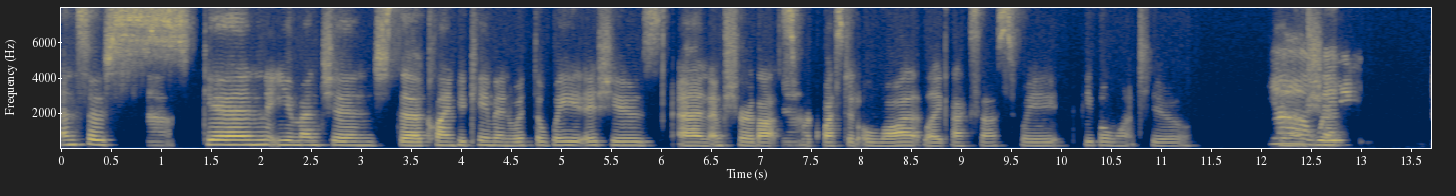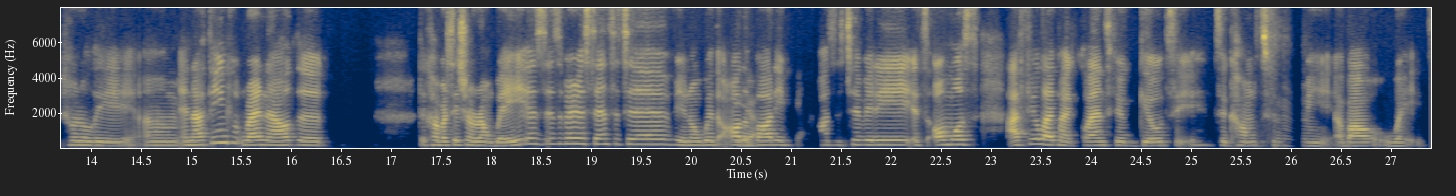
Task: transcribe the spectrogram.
and so yeah. skin you mentioned the client who came in with the weight issues and i'm sure that's yeah. requested a lot like excess weight people want to yeah you know, weight Totally. Um, and I think right now the the conversation around weight is, is very sensitive, you know, with all the body positivity. It's almost I feel like my clients feel guilty to come to me about weight.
